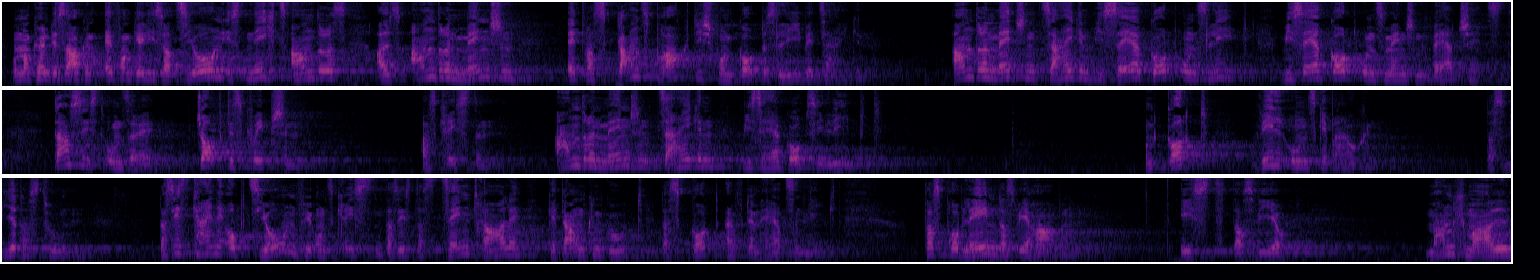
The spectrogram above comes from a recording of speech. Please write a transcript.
Und man könnte sagen, Evangelisation ist nichts anderes, als anderen Menschen etwas ganz praktisch von Gottes Liebe zeigen. Anderen Menschen zeigen, wie sehr Gott uns liebt, wie sehr Gott uns Menschen wertschätzt. Das ist unsere Job Description als Christen. Anderen Menschen zeigen, wie sehr Gott sie liebt. Und Gott will uns gebrauchen dass wir das tun. Das ist keine Option für uns Christen, das ist das zentrale Gedankengut, das Gott auf dem Herzen liegt. Das Problem, das wir haben, ist, dass wir manchmal,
